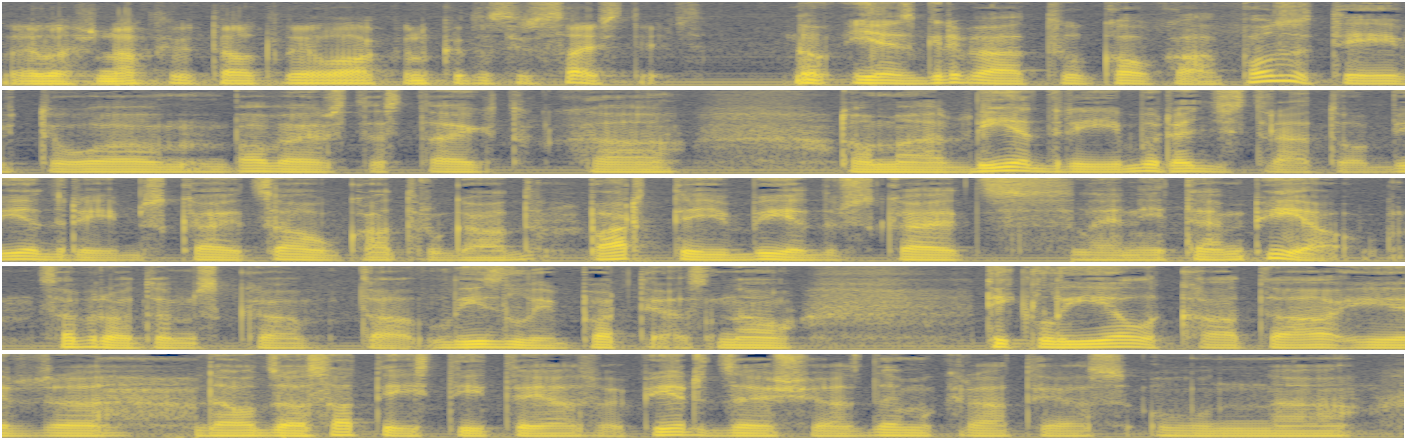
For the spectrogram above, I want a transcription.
vēlēšana aktivitāte lielāka un ka tas ir saistīts. Nu, ja es gribētu kaut kā pozitīvi to pavērst, es teiktu, ka tomēr biedrību, reģistrēto biedrību skaits aug katru gadu. Partiju biedru skaits lēnītēm pieaug. Saprotams, ka tā līdzdalība partijās nav tik liela, kā tā ir eh, daudzās attīstītajās vai pieredzējušajās demokrātijās, un uh,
